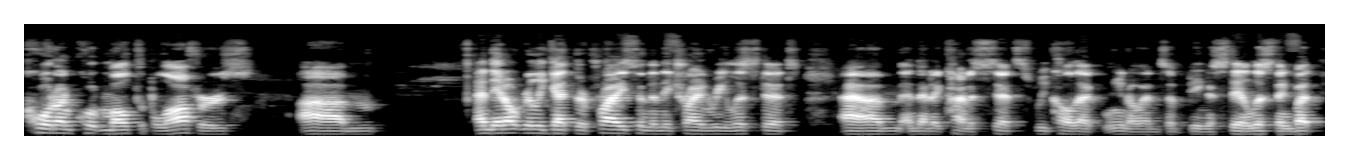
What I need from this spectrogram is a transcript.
quote unquote multiple offers. Um, and they don't really get their price and then they try and relist it um, and then it kind of sits. We call that you know ends up being a stale listing. But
